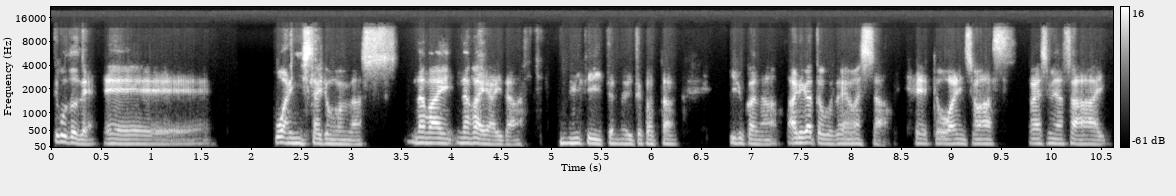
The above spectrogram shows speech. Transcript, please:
ということで、えー終わりにしたいと思います。長い、長い間、見ていただいた方、いるかなありがとうございました。えっ、と、終わりにします。おやすみなさい。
